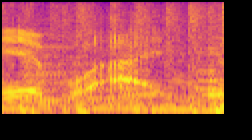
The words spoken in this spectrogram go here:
Yeah, boy.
